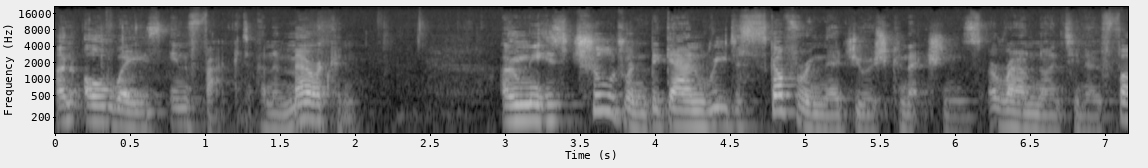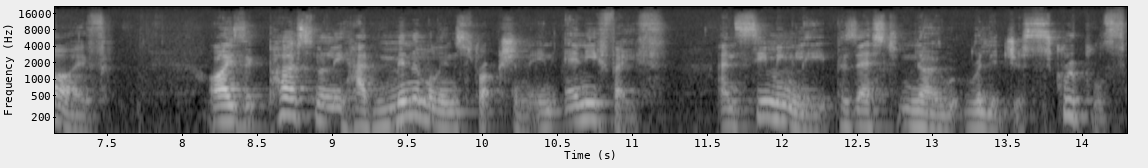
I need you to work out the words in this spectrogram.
and always, in fact, an American. Only his children began rediscovering their Jewish connections around 1905. Isaac personally had minimal instruction in any faith and seemingly possessed no religious scruples.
